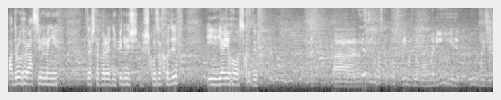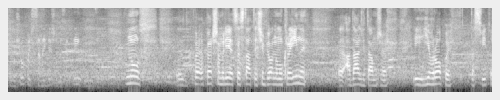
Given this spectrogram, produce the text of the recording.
а другий раз він мені теж на передню підніжку заходив. і я його скрутив. Розкажіть, будь ласка, про свої можливо мрії у майбутньому. Що хочеться найбільше досягти у? Ну, перша мрія це стати чемпіоном України, е, а далі там вже і Європи та світу.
